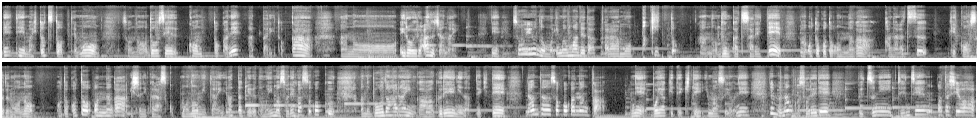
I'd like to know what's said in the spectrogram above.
ね、テーマ一つとってもその同性婚とかねあったりとか、あのー、いろいろあるじゃない。でそういうのも今までだったらもうパキッとあの分割されて、まあ、男と女が必ず結婚するもの男と女が一緒に暮らすものみたいにあったけれども今それがすごくあのボーダーラインがグレーになってきてだんだんそこがなんかねぼやけてきていますよね。でもなんかそれで別に全然私は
